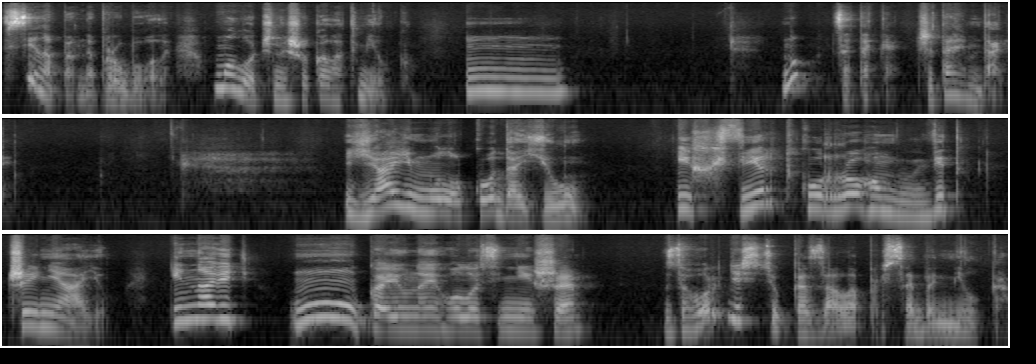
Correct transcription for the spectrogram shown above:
Всі, напевне, пробували молочний шоколад Мілку. М. Ну, це таке. Читаємо далі. Я їм молоко даю, і хвіртку рогом відчиняю, і навіть мукаю найголосніше, з гордістю казала про себе мілка.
